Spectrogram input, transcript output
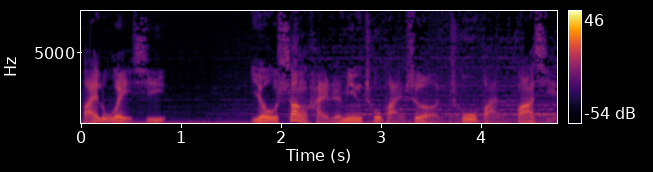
白露未晞，由上海人民出版社出版发行。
